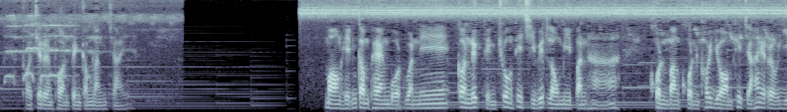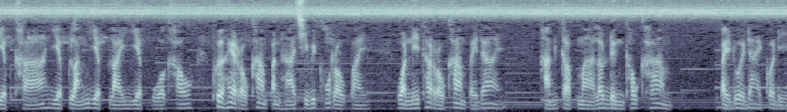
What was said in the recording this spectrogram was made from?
ๆ ขอเจริญพรเป็นกำลังใจ มองเห็นกำแพงโบสถ์วันนี้ก็นึกถึงช่วงที่ชีวิตเรามีปัญหา คนบางคนเขายอมที่จะให้เราเหยียบขาเหยียบหลังเหยียบไหล่เหยียบหัวเขาเพื่อให้เราข้ามปัญหาชีวิตของเราไป วันนี้ถ้าเราข้ามไปได้ หันกลับมาแล้วดึงเขาข้าม ไปด้วยได้ก็ดี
